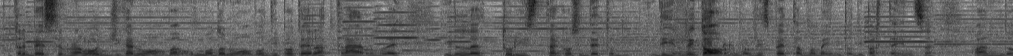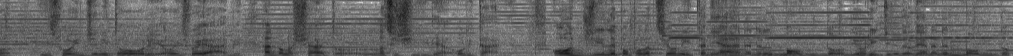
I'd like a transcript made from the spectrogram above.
potrebbe essere una logica nuova, un modo nuovo di poter attrarre il turista cosiddetto di ritorno rispetto al momento di partenza quando i suoi genitori o i suoi avi hanno lasciato la Sicilia o l'Italia. Oggi le popolazioni italiane nel mondo, di origine italiana nel mondo,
